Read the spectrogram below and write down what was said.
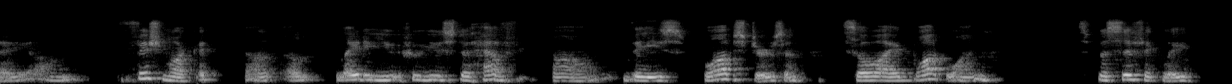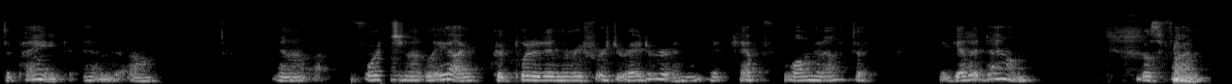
a um, fish market, uh, a lady who used to have uh, these lobsters. And so I bought one specifically to paint. And, um, and fortunately, I could put it in the refrigerator and it kept long enough to, to get it down. It was fun.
